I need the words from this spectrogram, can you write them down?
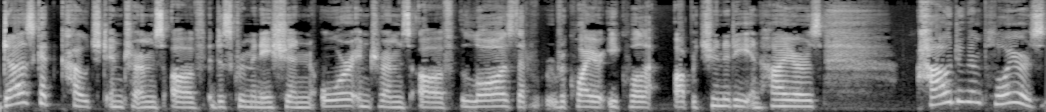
does get couched in terms of discrimination or in terms of laws that require equal opportunity in hires. How do employers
